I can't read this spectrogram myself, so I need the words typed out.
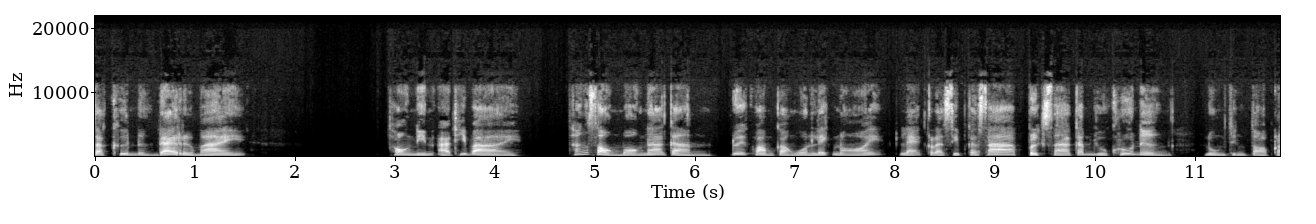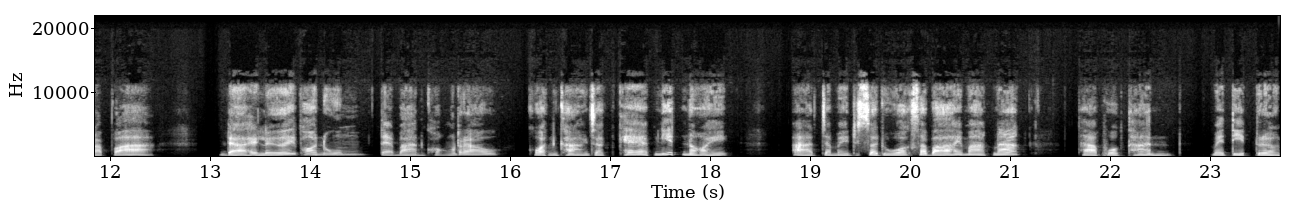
สักคืนหนึ่งได้หรือไม่ ทองนินอธิบาย ทั้งสองมองหน้ากันด้วยความกังวลเล็กน้อย และกระซิบกระซาบปรึกษากันอยู่ครู่หนึ่ง ลุงจึงตอบกลับว่า ได้เลยพ่อนุ่ม แต่บ้านของเราค่อนข้างจะแคบนิดหน่อย อาจจะไม่สะดวกสบายมากนัก ถ้าพวกท่านไม่ติดเรื่อง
